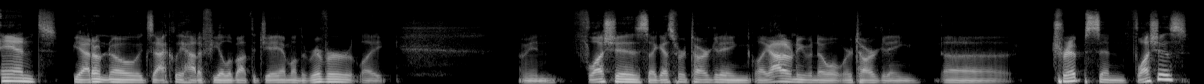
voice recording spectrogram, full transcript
and yeah, I don't know exactly how to feel about the JM on the river. Like, I mean, flushes. I guess we're targeting. Like, I don't even know what we're targeting. Uh, trips and flushes.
